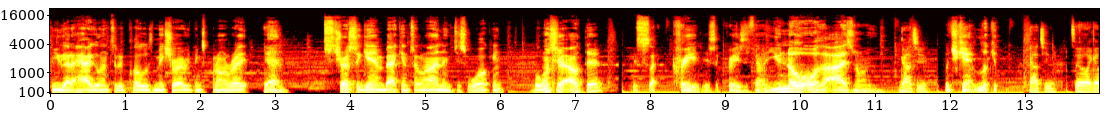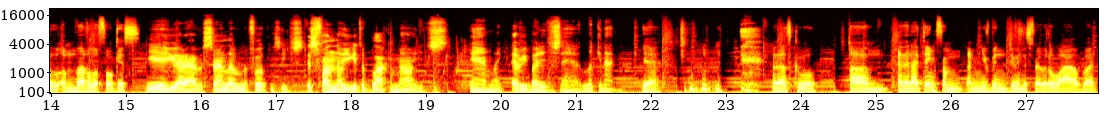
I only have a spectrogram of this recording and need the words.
and you gotta haggle into the clothes, make sure everything's put on right, Yeah. and stress again back into line and just walking. But once you're out there, it's like crazy. It's a crazy feeling. You know all the eyes are on you, Got you. but you can't look at them. Got you. So like a, a level of focus. Yeah, you gotta have a certain level of focus. Just, it's fun though. You get to block them out. You just damn like everybody just in here looking at me. Yeah. That's cool. Um, and then I think from, I mean, you've been doing this for a little while, but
